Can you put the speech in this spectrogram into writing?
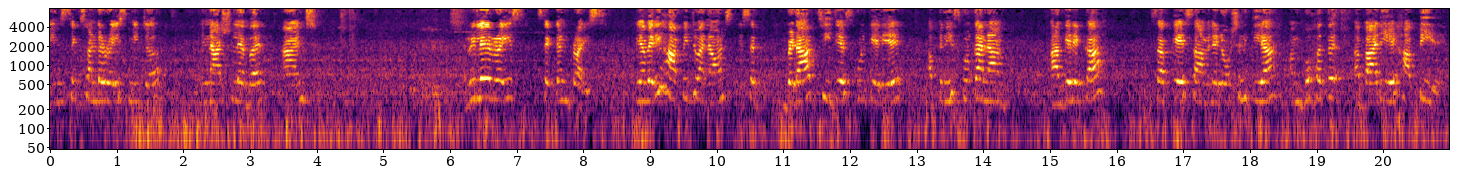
in 600 race meter in national level and relay race second prize. We are very happy to announce it's a बड़ा चीज़ें स्कूल के लिए अपनी स्कूल का नाम आगे रखा सबके सामने रोशन किया हम बहुत आभारी है हैप्पी है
